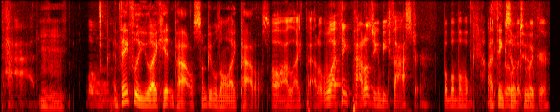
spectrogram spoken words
pad. Mm-hmm. Boom. And thankfully, you like hitting paddles. Some people don't like paddles. Oh, I like paddle. Well, I think paddles you can be faster. Boom, boom, boom, boom. I think so too. Quicker.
